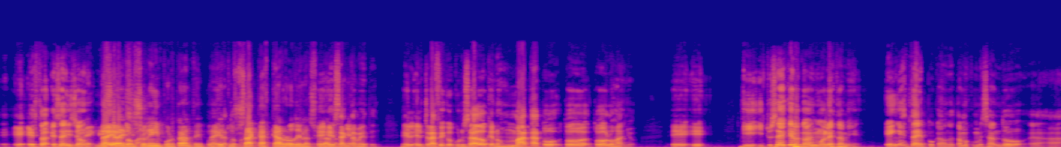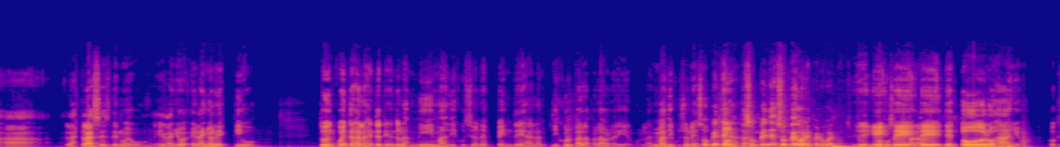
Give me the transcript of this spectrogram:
e, e, esa decisión e, nadie la toma. Esa decisión es importante porque tú sacas carro de la ciudad. exactamente. El, tráfico cruzado que nos mata todos los años. Eh, y, tú sabes qué es lo que más me molesta a mí. En esta época, donde estamos comenzando a, las clases de nuevo, el año, el año lectivo, tú encuentras a la gente teniendo las mismas discusiones pendejas, disculpa la palabra, Guillermo, las mismas discusiones son tontas. Son, son, peores, pero bueno. De, de, todos los años. ¿Ok?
